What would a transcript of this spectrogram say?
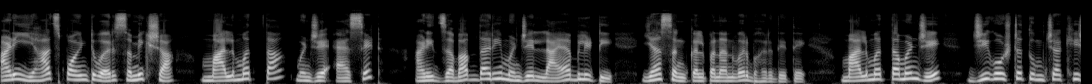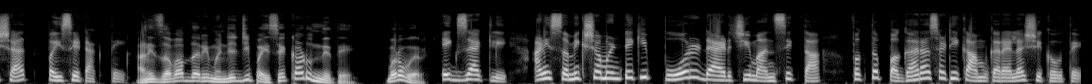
आणि ह्याच पॉइंटवर समीक्षा मालमत्ता म्हणजे ॲसेट आणि जबाबदारी म्हणजे लायाबिलिटी या संकल्पनांवर भर देते. मालमत्ता म्हणजे जी गोष्ट तुमच्या खिशात पैसे टाकते. आणि जबाबदारी म्हणजे जी पैसे काढून देते. बरोबर. एक्झॅक्टली आणि समीक्षा म्हणते की पोअर डॅडची मानसिकता फक्त पगारासाठी काम करायला शिकवते.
